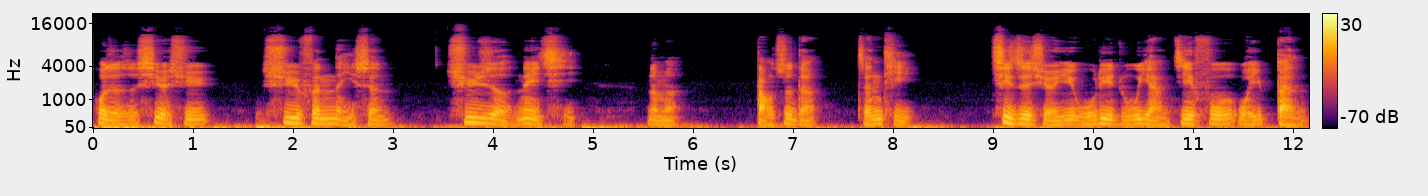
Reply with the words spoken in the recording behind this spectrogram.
或者是血虚，虚分内生，虚热内起，那么导致的整体。气滞血瘀，无力濡养肌肤为本，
